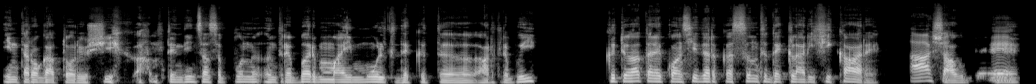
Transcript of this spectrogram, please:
interogatoriu și am tendința să pun întrebări mai mult decât uh, ar trebui. Câteodată le consider că sunt de clarificare. Așa. Sau de... E,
